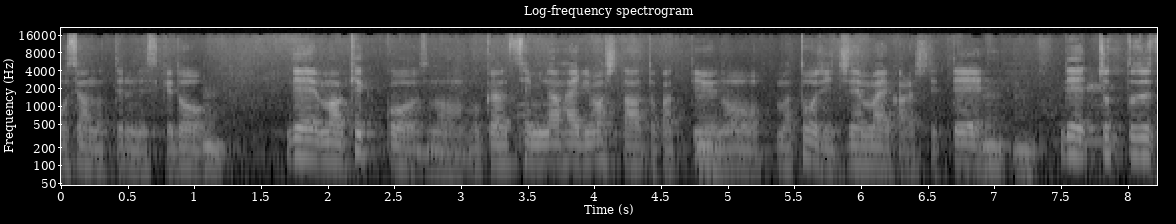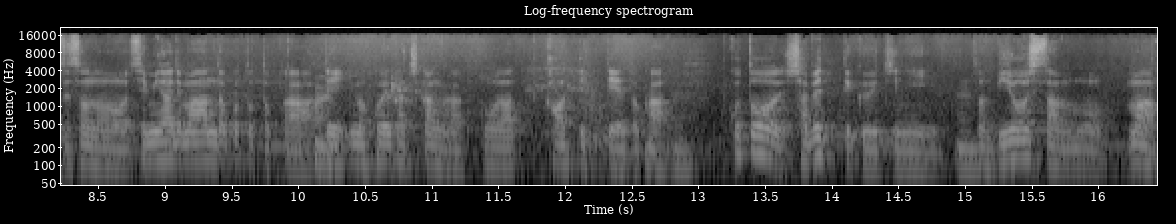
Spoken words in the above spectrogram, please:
お世話になってるんですけど、うんで、まあ、結構その僕がセミナー入りましたとかっていうのを、まあ、当時1年前からしてて、うんうん。でちょっとずつそのセミナーで学んだこととか、はい。で今こういう価値観がこうな変わっていってとか、ことを喋っていくうちに、うん。その美容師さんもまあ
